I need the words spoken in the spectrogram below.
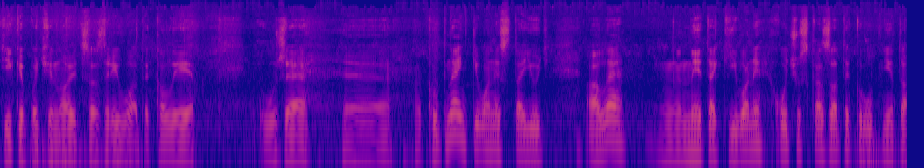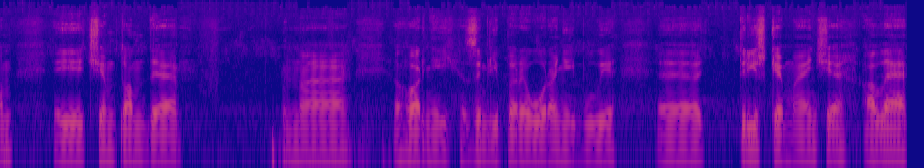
тільки починають созрівати, коли вже е, крупненькі вони стають, але не такі вони, хочу сказати, крупні там, чим там, де на гарній землі переораній були е, трішки менше, але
